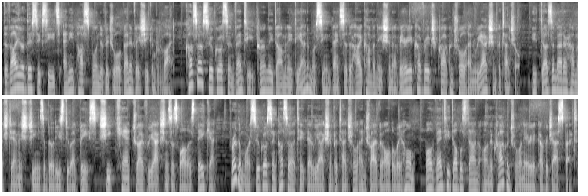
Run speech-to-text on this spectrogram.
The value of this exceeds any possible individual benefit she can provide. Kazuha, Sucrose, and Venti currently dominate the Anemo scene thanks to their high combination of area coverage, crowd control, and reaction potential. It doesn't matter how much damage Jean's abilities do at base, she can't drive reactions as well as they can. Furthermore, Sucrose and Kazuha take that reaction potential and drive it all the way home, while Venti doubles down on the crowd control and area coverage aspect.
